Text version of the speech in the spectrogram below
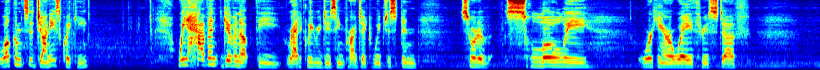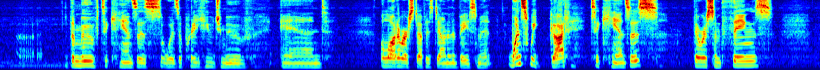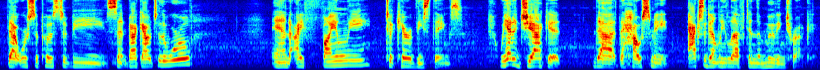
Welcome to Johnnie's Quickie. We haven't given up the radically reducing project. We've just been sort of slowly working our way through stuff. Uh, the move to Kansas was a pretty huge move, and a lot of our stuff is down in the basement. Once we got to Kansas, there were some things that were supposed to be sent back out to the world and I finally took care of these things. We had a jacket that the housemate accidentally left in the moving truck.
